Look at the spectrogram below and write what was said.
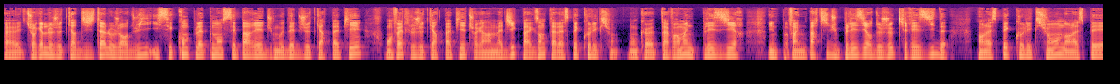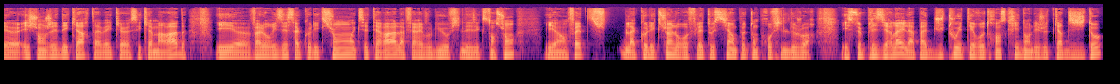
Euh, tu regardes le jeu de cartes digital aujourd'hui, il s'est complètement séparé du modèle du jeu de cartes papier. Où en fait, le jeu de cartes papier, tu regardes un Magic par exemple, tu as l'aspect collection. Donc tu as vraiment une partie du plaisir de jeu qui réside dans l'aspect collection, dans l'aspect échanger des cartes avec ses camarades et valoriser sa collection, etc. La faire évoluer au fil des extensions et en fait, la collection, elle reflète aussi un peu ton profil de joueur. Et ce plaisir-là, il n'a pas du tout été retranscrit dans les jeux de cartes digitaux,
